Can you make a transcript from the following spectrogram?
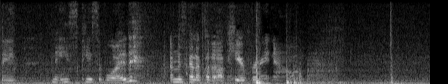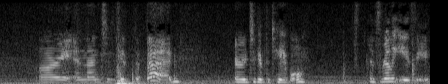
See, nice piece of wood. I'm just gonna put it up here for right now. All right, and then to get the bed, or to get the table, it's really easy.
